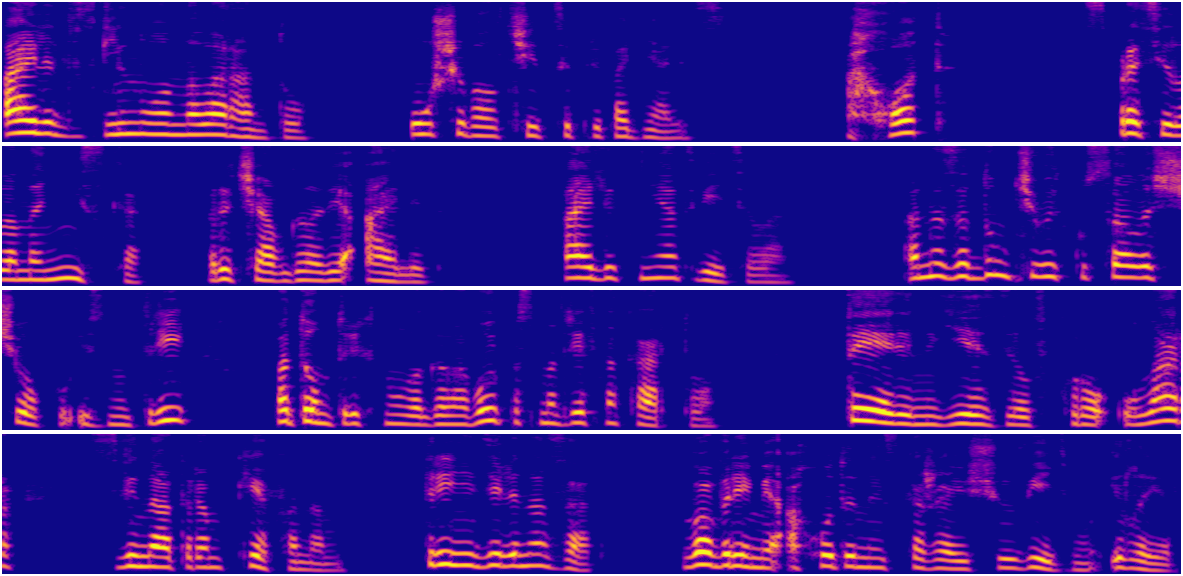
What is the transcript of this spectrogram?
Айлет взглянула на Лоранту. Уши волчицы приподнялись. «Охота?» — спросила она низко, рыча в голове Айлет. Айлет не ответила. Она задумчиво кусала щеку изнутри, потом тряхнула головой, посмотрев на карту. Террин ездил в Кро-Улар с винатором Кефаном три недели назад, во время охоты на искажающую ведьму Илэйр.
